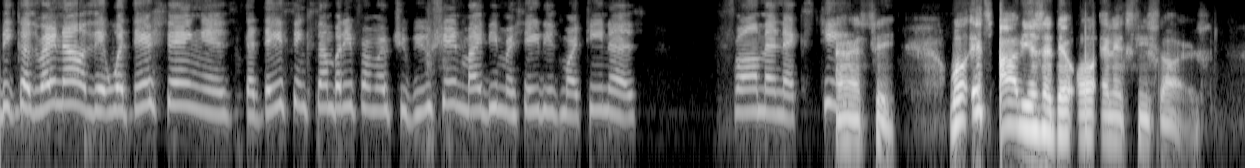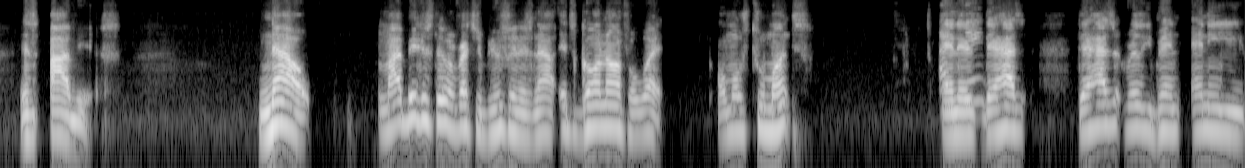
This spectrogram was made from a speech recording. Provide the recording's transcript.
Because right now, they, what they're saying is that they think somebody from Retribution might be Mercedes Martinez from NXT. NXT. Well, it's obvious that they're all NXT stars. It's obvious. Now, my biggest thing with Retribution is now it's going on for what, almost two months, and there there has there hasn't really been any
